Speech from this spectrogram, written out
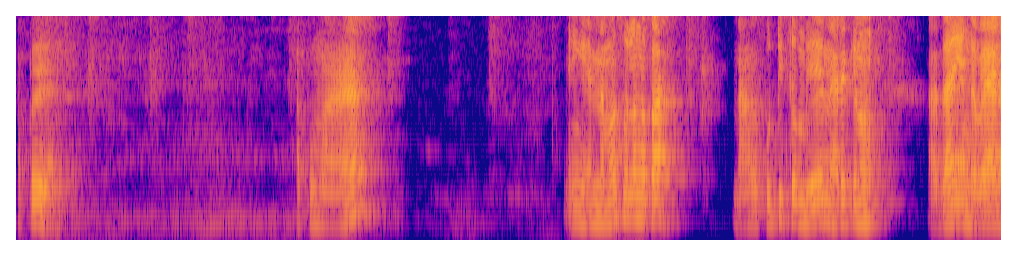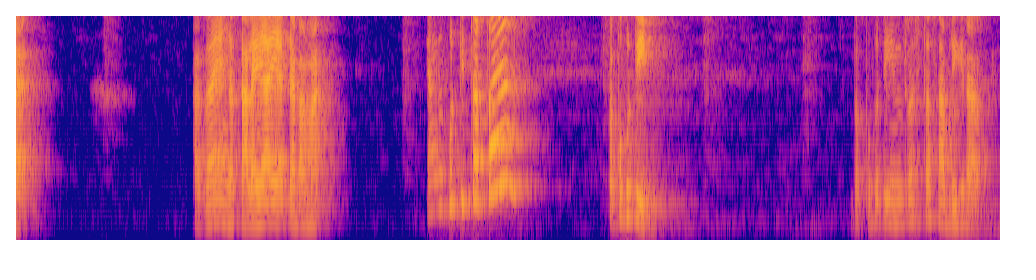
அப்போ. அப்புமா. நீங்கள் என்னமோ சொல்லுங்கப்பா. நாங்கள் குட்டி தொம்பியை நிறைக்கணும். அதான் எங்கள் வேலை. அதான் எங்கள் தலையாய கடமை. எங்கள் குட்டி தப்ப? தப்ப குட்டி. குட்டி இன்ட்ரெஸ்ட்டாக சாப்பிடுகிறார்.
